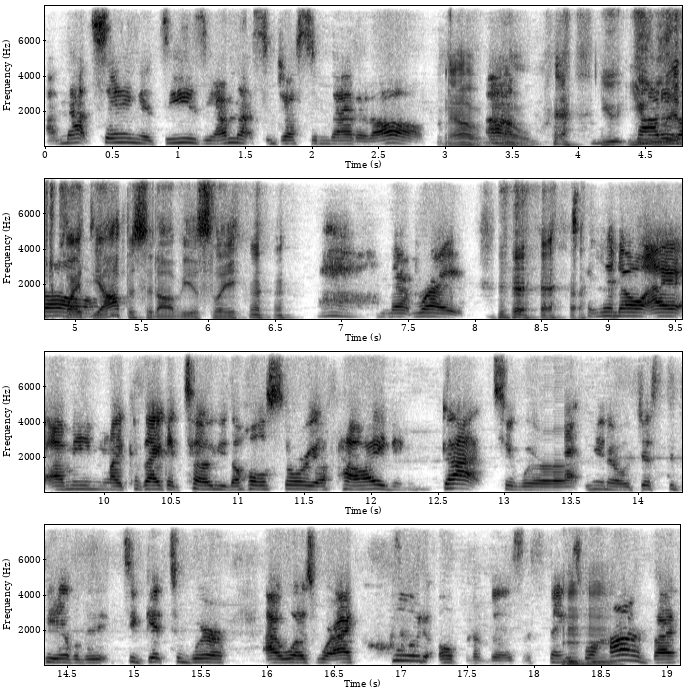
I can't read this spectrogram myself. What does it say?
I'm not saying it's easy. I'm not suggesting that at all. No, um, no. you you lived quite the opposite, obviously. oh, that right. you know, I I mean, like, because I could tell you the whole story of how I even got to where you know, just to be able to to get to where I was, where I could open a business. Things mm-hmm. were hard, but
